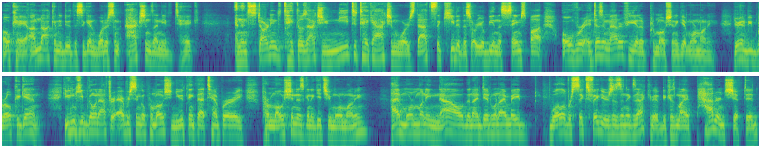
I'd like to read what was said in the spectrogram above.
okay, I'm not going to do this again. What are some actions I need to take? And then starting to take those actions. You need to take action, Warriors. That's the key to this, or you'll be in the same spot over. It doesn't matter if you get a promotion and get more money. You're going to be broke again. You can keep going after every single promotion. You think that temporary promotion is going to get you more money? I have more money now than I did when I made well over six figures as an executive because my pattern shifted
